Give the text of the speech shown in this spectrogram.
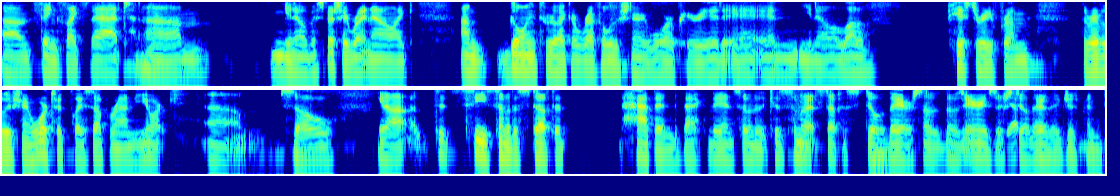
um, things like that. Um, you know, especially right now, like I'm going through like a Revolutionary War period, and, and you know a lot of history from the Revolutionary War took place up around New York, um, so, you know, to see some of the stuff that happened back then, some of the because some of that stuff is still there. Some of those areas are yep. still there. They've just been,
